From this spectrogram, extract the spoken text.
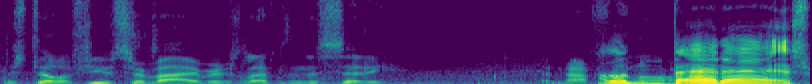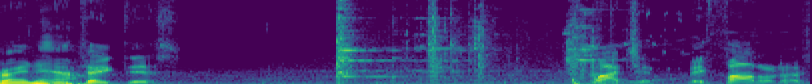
There's still a few survivors left in the city, but not I for look long. badass right now. Take this. Watch it. They followed us.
